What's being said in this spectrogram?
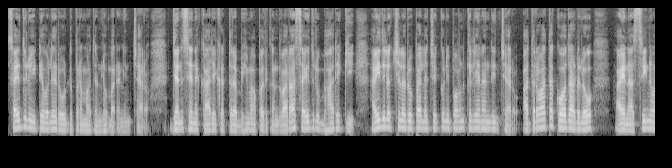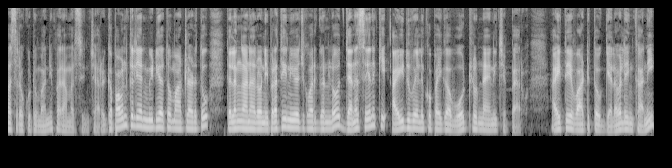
సైదులు ఇటీవలే రోడ్డు ప్రమాదంలో మరణించారు. జనసేన కార్యకర్తల బీమా పథకం ద్వారా సైదులు భార్యకి ఐదు లక్షల రూపాయల చెక్కుని పవన్ కళ్యాణ్ అందించారు. ఆ తర్వాత కోదాడలో ఆయన శ్రీనివాసరావు కుటుంబాన్ని పరామర్శించారు. ఇక పవన్ కళ్యాణ్ మీడియాతో మాట్లాడుతూ తెలంగాణలోని ప్రతి నియోజకవర్గంలో జనసేనకి ఐదు వేలకు పైగా ఓట్లున్నాయని చెప్పారు. అయితే వాటితో గెలవలేం కానీ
